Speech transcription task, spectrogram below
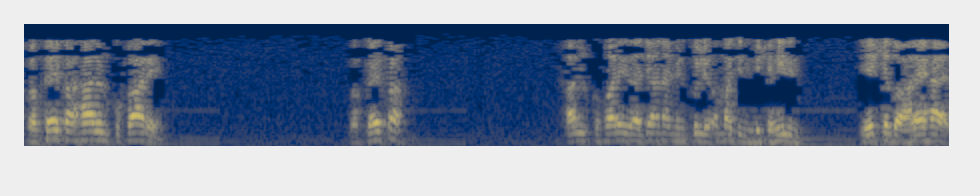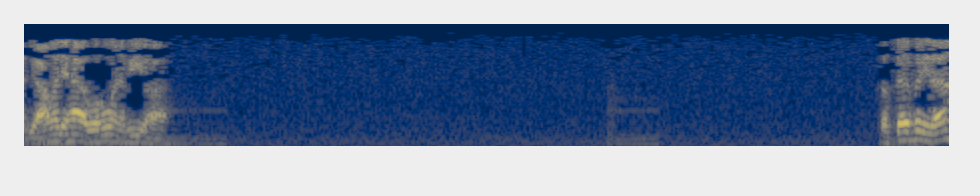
فكيف حال الكفار؟ وكيف حال الكفار إذا جاءنا من كل أمة بشهيد يشهد عليها بعملها وهو نبيها؟ فکیف اذا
